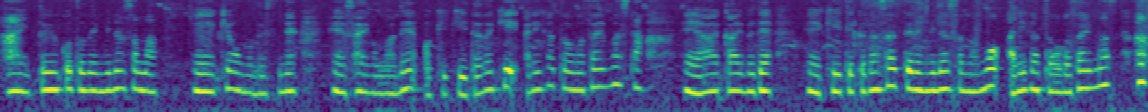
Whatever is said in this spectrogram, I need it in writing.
はいということで皆様えー、今日もですね、えー、最後までお聴きいただきありがとうございました、えー、アーカイブで、え聞いてくださってる皆様もありがとうございます。あ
